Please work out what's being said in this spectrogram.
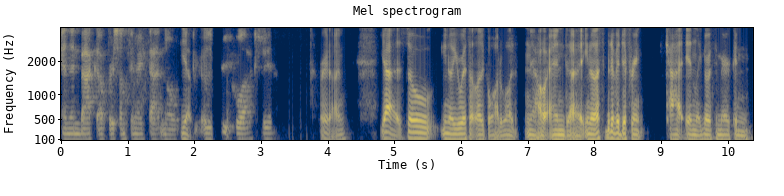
and then back up or something like that. No, yeah, it was pretty cool actually. Right on. Yeah, so you know you're with Atletico Ottawa now, and uh, you know that's a bit of a different cat in like North American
